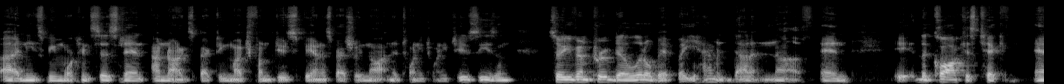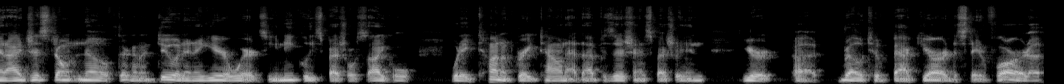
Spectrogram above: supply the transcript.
uh, needs to be more consistent. I'm not expecting much from Deuce Spann, especially not in the 2022 season. So you've improved it a little bit, but you haven't done it enough. And it, the clock is ticking. And I just don't know if they're going to do it in a year where it's a uniquely special cycle with a ton of great talent at that position, especially in your uh, relative backyard, the state of Florida.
